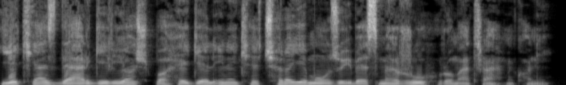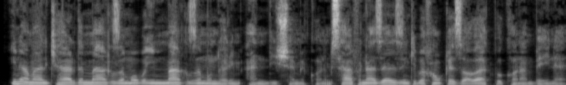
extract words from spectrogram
یکی از درگیریاش با هگل اینه که چرا یه موضوعی به اسم روح رو مطرح می‌کنی؟ این عملکرد مغز ما با این مغزمون داریم اندیشه می‌کنیم. صرف نظر از اینکه بخوام قضاوت بکنم بین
